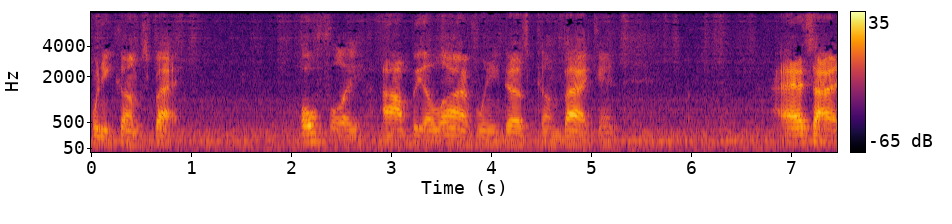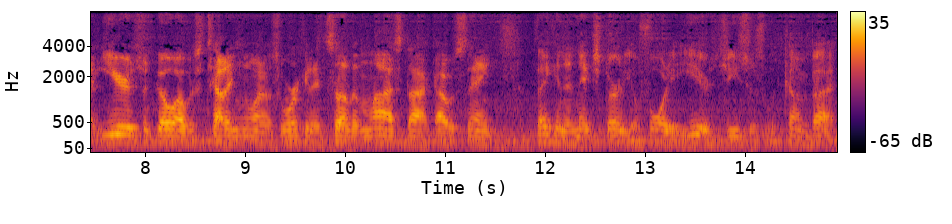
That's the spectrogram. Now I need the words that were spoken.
when he comes back. Hopefully, I'll be alive when he does come back. And as I years ago, I was telling you when I was working at Southern Livestock, I was saying, thinking in the next 30 or 40 years, Jesus would come back.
